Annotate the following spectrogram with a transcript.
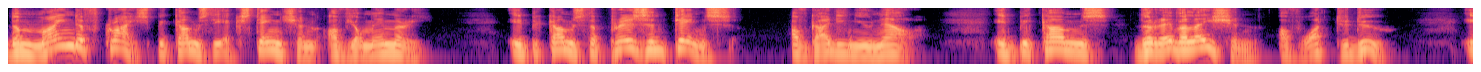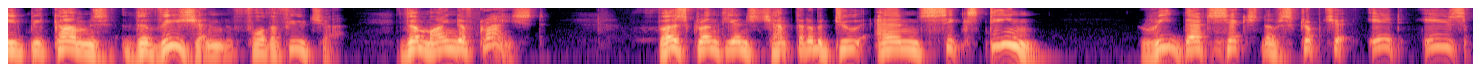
the mind of Christ becomes the extension of your memory, it becomes the present tense of guiding you now, it becomes the revelation of what to do, it becomes the vision for the future, the mind of Christ. 1 Corinthians chapter number 2 and 16. Read that section of scripture. It is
